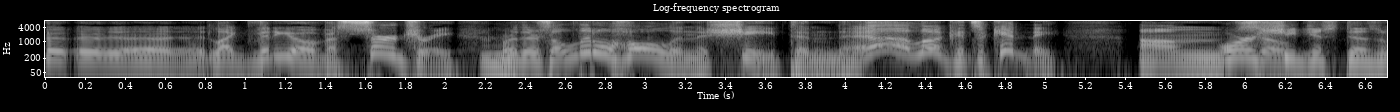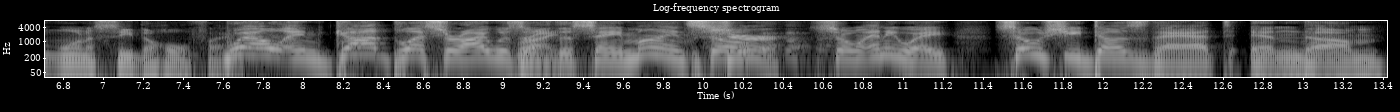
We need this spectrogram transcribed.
uh, uh, like video of a surgery Mm-hmm. where there's a little hole in the sheet, and oh, look, it's a kidney. Um, or so- she just doesn't want to see the whole thing. Well, and God bless her, I was Right. of the same mind. So, Sure. so anyway, so she does that, and um,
